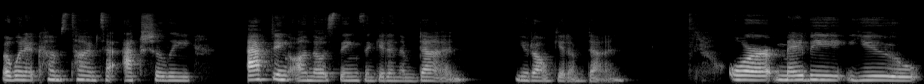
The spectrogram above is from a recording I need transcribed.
but when it comes time to actually acting on those things and getting them done, you don't get them done. Or maybe you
